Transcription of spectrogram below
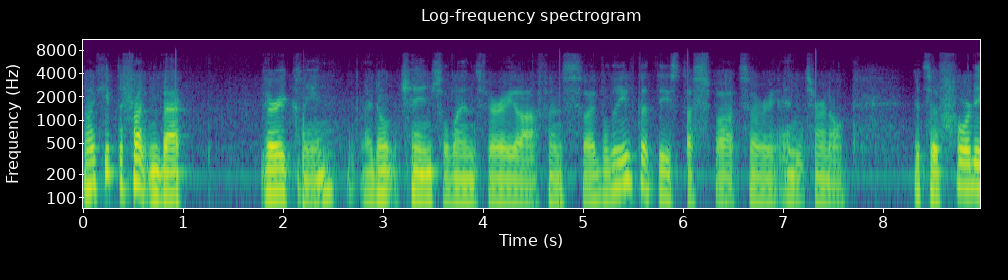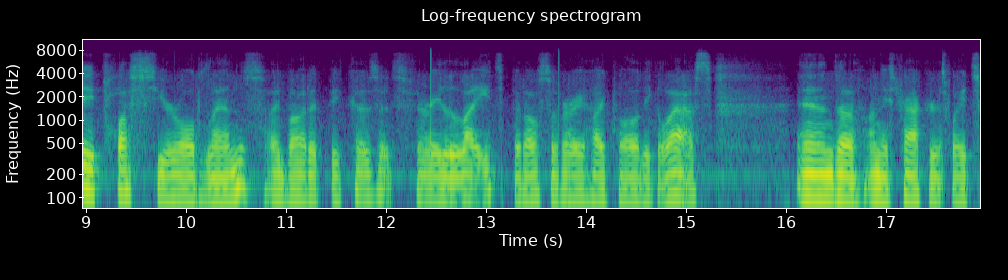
Now I keep the front and back very clean. I don't change the lens very often, so I believe that these dust spots are internal. It's a 40 plus year old lens. I bought it because it's very light, but also very high quality glass. And uh, on these trackers, weight,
